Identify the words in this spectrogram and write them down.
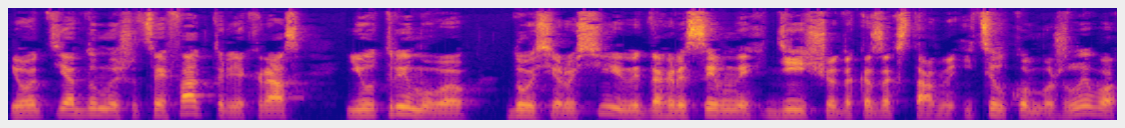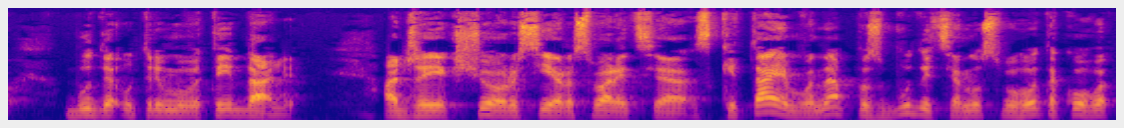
І от я думаю, що цей фактор якраз і утримував досі Росію від агресивних дій щодо Казахстану, і цілком можливо буде утримувати і далі. Адже якщо Росія розсвариться з Китаєм, вона позбудеться ну свого такого,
